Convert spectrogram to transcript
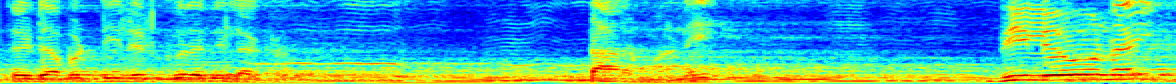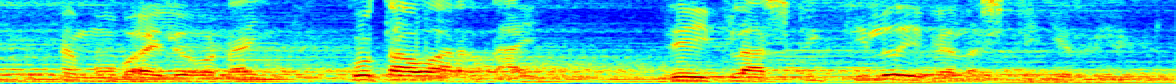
তো এটা আবার ডিলিট করে দিলা কেন? তার মানে দিলেও নাই মোবাইলেও নাই, কোথাও আর নাই। যেই প্লাস্টিক ছিল, এই প্লাস্টিকের হয়ে গেল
